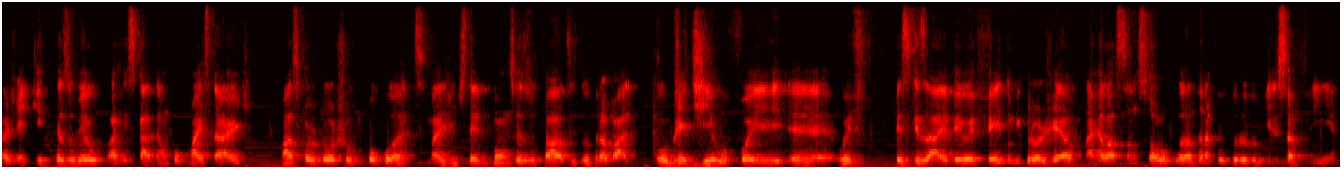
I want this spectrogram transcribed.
a gente resolveu arriscar até um pouco mais tarde mas cortou a chuva um pouco antes, mas a gente teve bons resultados do trabalho. O objetivo foi é, pesquisar e ver o efeito microgel na relação solo-planta na cultura do milho safrinha,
